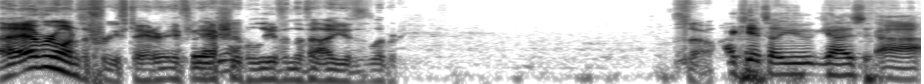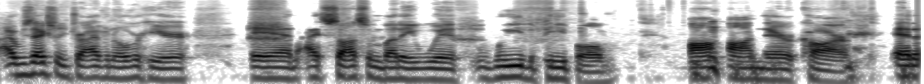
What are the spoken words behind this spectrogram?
Uh, everyone's a free stater if you actually go. believe in the values of liberty. So I can't tell you guys. Uh, I was actually driving over here, and I saw somebody with "We the People" on, on their car, and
